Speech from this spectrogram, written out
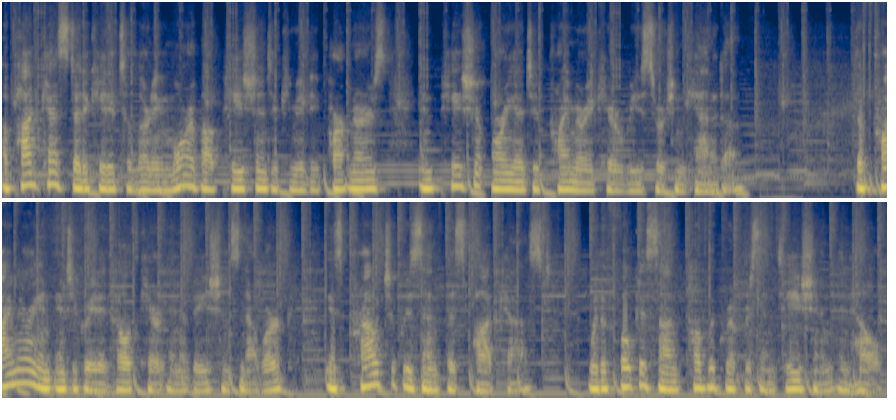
a podcast dedicated to learning more about patient and community partners in patient oriented primary care research in Canada. The Primary and Integrated Healthcare Innovations Network is proud to present this podcast with a focus on public representation in health.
